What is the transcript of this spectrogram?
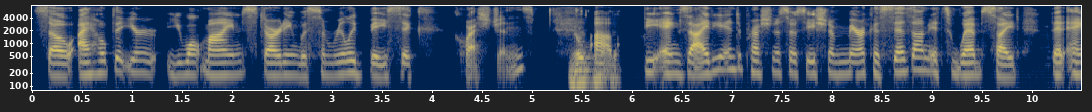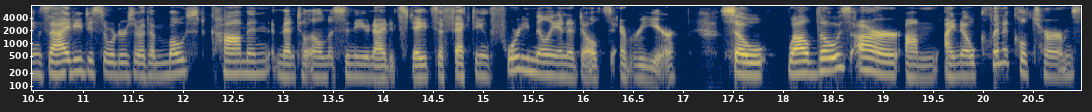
so I hope that you're you won't mind starting with some really basic questions. No um, the Anxiety and Depression Association of America says on its website that anxiety disorders are the most common mental illness in the United States, affecting 40 million adults every year. So, while those are, um, I know, clinical terms,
